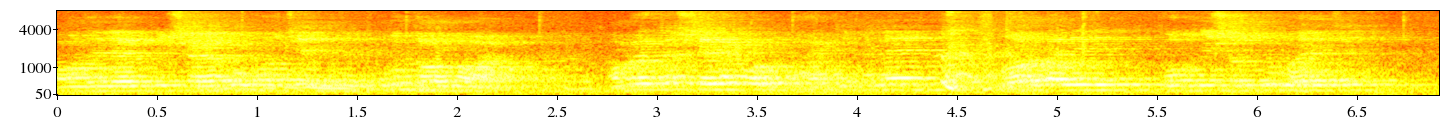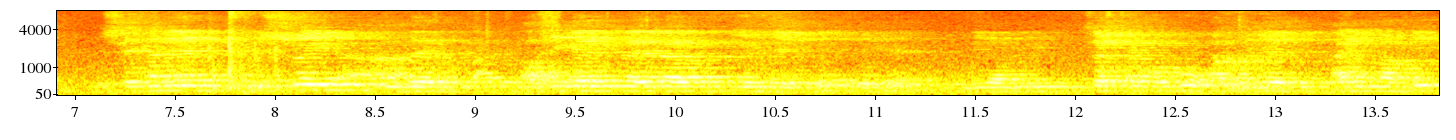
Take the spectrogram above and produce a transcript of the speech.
আমাদের এমপি সাহেবও বলছেন ধর্ম হয় আমরা এটা শেয়ার করব। যেখানে ঘরবাড়ি অগ্নিসংযোগ হয়েছে সেখানে নিশ্চয়ই আমাদের আধিকারিকরা এটা দেখবে দেখে যদি আমি চেষ্টা করব ওখান থেকে আইন মাফিক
